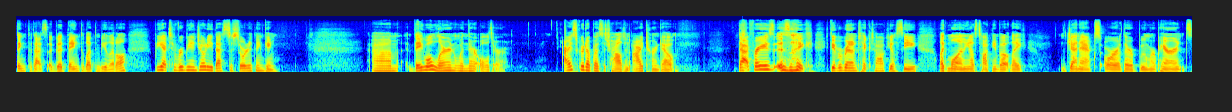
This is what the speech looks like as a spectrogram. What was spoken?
think that that's a good thing to let them be little. But yet, to Ruby and Jodi, that's distorted thinking. Um, they will learn when they're older. I screwed up as a child and I turned out. That phrase is like, if you've ever been on TikTok, you'll see like millennials talking about like Gen X or their boomer parents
